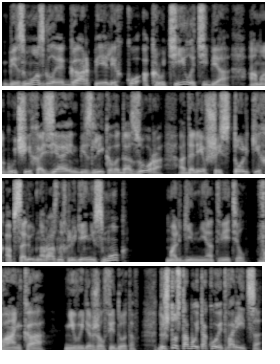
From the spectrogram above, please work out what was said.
Безмозглая гарпия легко окрутила тебя, а могучий хозяин безликого дозора, одолевший стольких абсолютно разных людей, не смог? Мальгин не ответил. «Ванька!» — не выдержал Федотов. «Да что с тобой такое творится?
